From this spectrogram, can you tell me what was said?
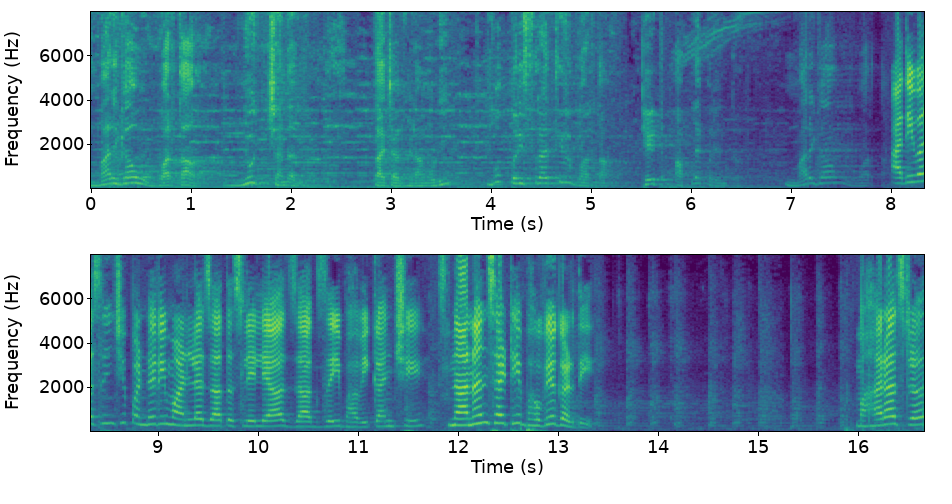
मारेगाव वार्ता न्यूज चॅनल. ताज्या घडामोडी व परिसरातील वार्ता थेट आपल्यापर्यंत. मारेगाव वार्ता. आदिवासींची पंढरी मानल्या जात असलेल्या जागजई भाविकांची स्नानांसाठी भव्य गर्दी. महाराष्ट्र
